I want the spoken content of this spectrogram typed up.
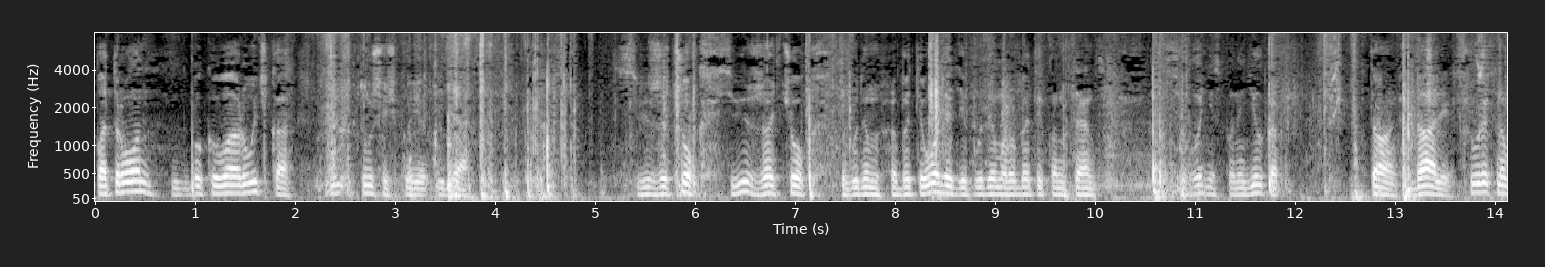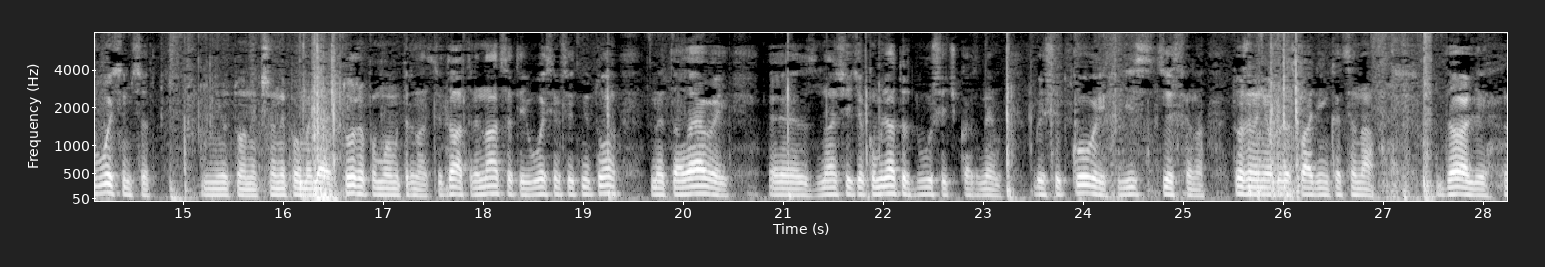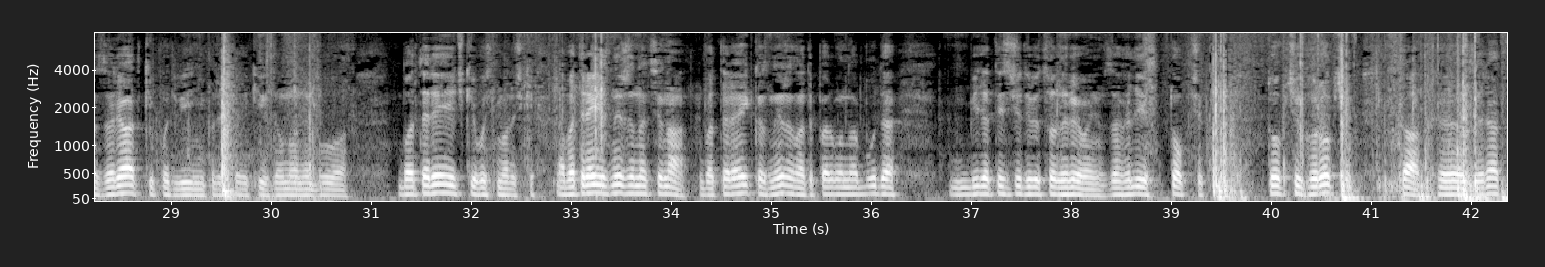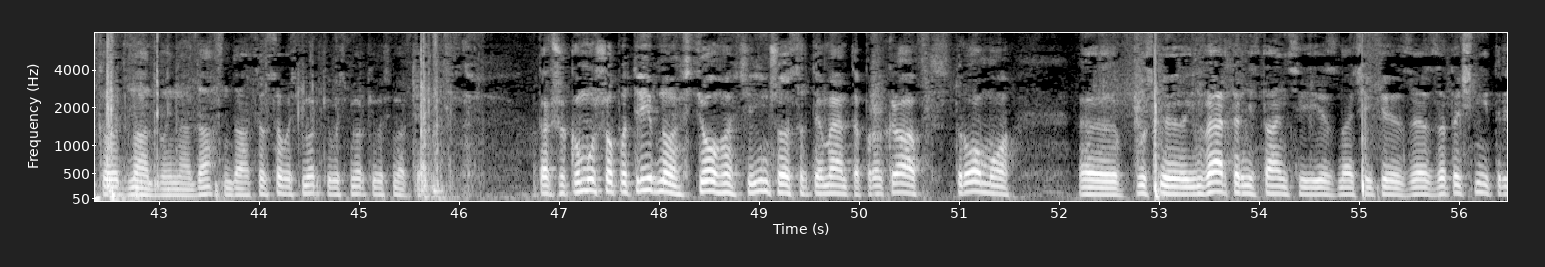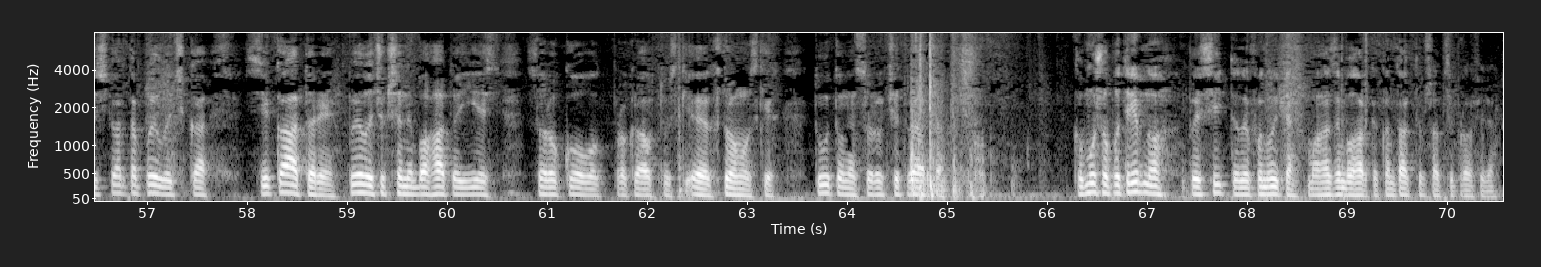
патрон, бокова ручка і тушечкою йде. Свіжачок, свіжачок. Будемо робити огляді, будемо робити контент. Сьогодні з понеділка. Так, далі. Шурик на 80 ньютон, якщо не помиляюсь, теж, по-моєму, 13. Да, 13, 80 ньютон, металевий. Е, значить, акумулятор двушечка з ним. Безщитковий, естественно. Теж на нього буде сладенька ціна. Далі, зарядки подвійні, прийшли, яких давно не було. Батареєчки, восьмерочки. На батареї знижена ціна. Батарейка знижена, тепер вона буде біля 1900 гривень. Взагалі топчик. Топчик, горобчик. Так, е, зарядка одна двойна, да? Да, це все восьмерки, восьмерки, восьмерки. Так що кому що потрібно з цього чи іншого асортимента, прокрафт, стромо, інверторні станції, значить, е, заточні, 34 пилочка, сікатори, пилочок ще небагато є, 40 прокрафтовських, е, стромовських. Тут у нас 44. Кому що потрібно, пишіть, телефонуйте. Магазин Болгарка, контакти в шапці профіля.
